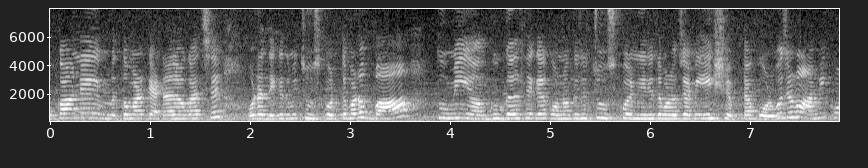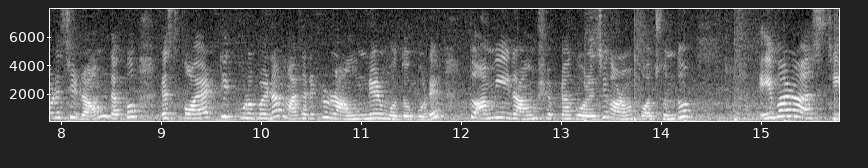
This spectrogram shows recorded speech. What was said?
ওখানে তোমার ক্যাটালগ আছে, ওটা দেখে তুমি চুজ করতে পারো। বা তুমি গুগল থেকে কোনো কিছু চুজ করে নিয়ে যেতে পারো যে আমি এই শেপটা করব। যেরকম আমি করেছি রাউন্ড দেখো, এটা স্কোয়ার ঠিক পুরোপুরি না, মাথাটা একটু রাউন্ডের মতো করে। তো আমি এই রাউন্ড শেপটা করেছি, কারণ আমার পছন্দ। এবার আসছি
